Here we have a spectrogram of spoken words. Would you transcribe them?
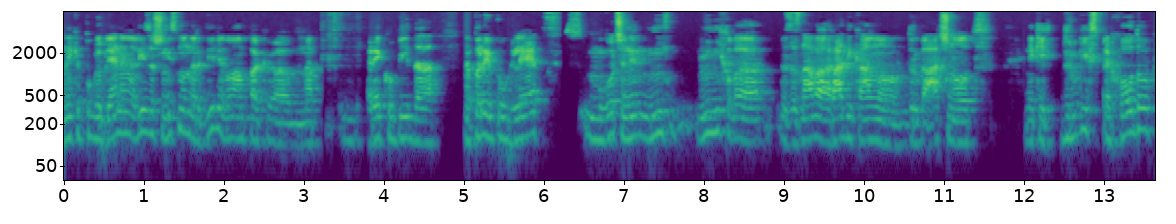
neke poglobljene analize še nismo naredili, no, ampak uh, na, rekel bi, da na prvi pogled, mogoče ni, ni, ni njihova zaznava radikalno drugačna od nekih drugih sprehodov,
